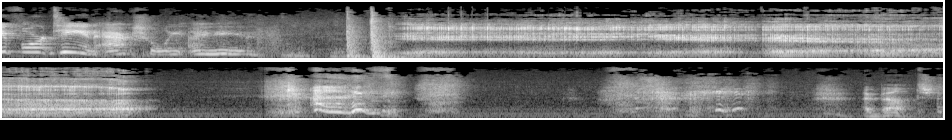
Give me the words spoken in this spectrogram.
It's day 14. Actually, I need. I belched.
